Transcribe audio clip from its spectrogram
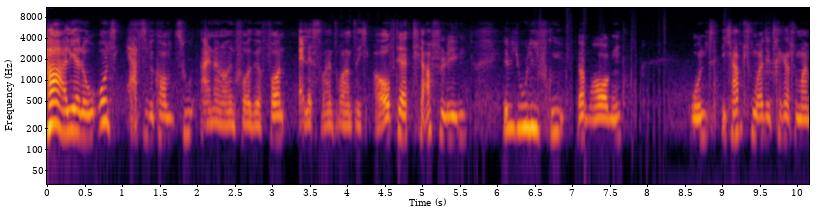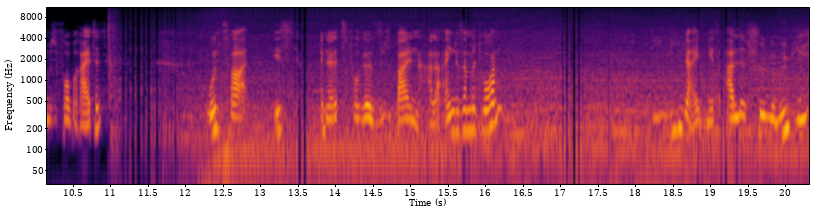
Hallo und herzlich willkommen zu einer neuen Folge von LS22 auf der Tafel im Juli früh am Morgen. Und ich habe schon mal den Trecker schon mal ein bisschen vorbereitet. Und zwar ist in der letzten Folge sind die Ballen alle eingesammelt worden. Die liegen da hinten jetzt alle schön gemütlich.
